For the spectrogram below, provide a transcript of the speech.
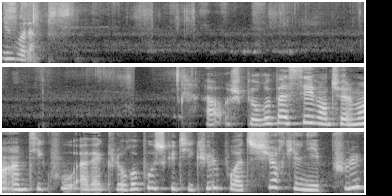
Et voilà. Alors je peux repasser éventuellement un petit coup avec le repousse cuticule pour être sûr qu'il n'y ait plus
